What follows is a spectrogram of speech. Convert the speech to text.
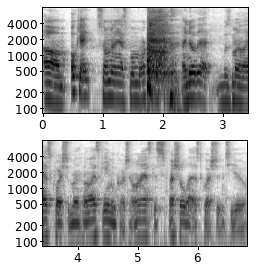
Um, okay, so I'm gonna ask one more question. I know that was my last question, my, my last gaming question. I want to ask a special last question to you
